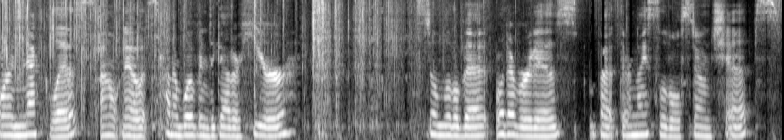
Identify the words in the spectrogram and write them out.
Or a necklace. I don't know. It's kind of woven together here. A little bit, whatever it is. But they're nice little stone chips.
